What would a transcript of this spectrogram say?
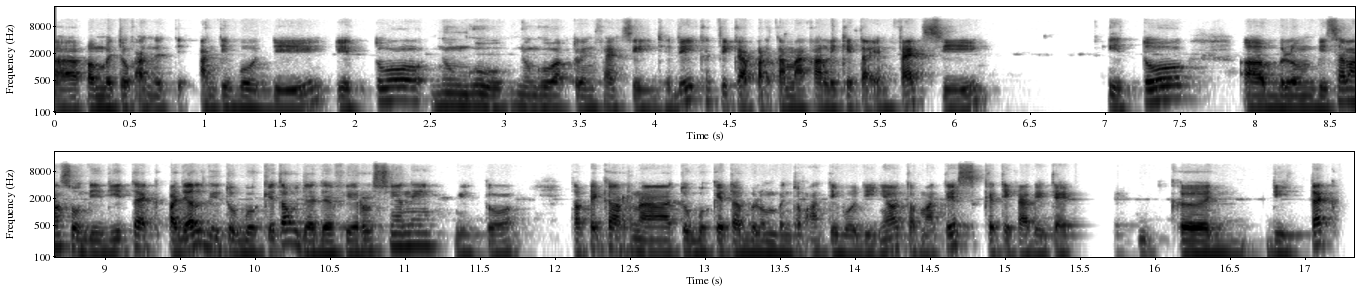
uh, pembentuk antibody itu nunggu nunggu waktu infeksi. Jadi ketika pertama kali kita infeksi itu uh, belum bisa langsung didetek padahal di tubuh kita udah ada virusnya nih gitu. Tapi karena tubuh kita belum bentuk antibodinya otomatis ketika didetek ke detect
